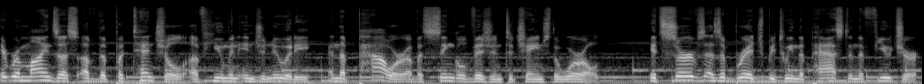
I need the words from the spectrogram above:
It reminds us of the potential of human ingenuity and the power of a single vision to change the world. It serves as a bridge between the past and the future,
